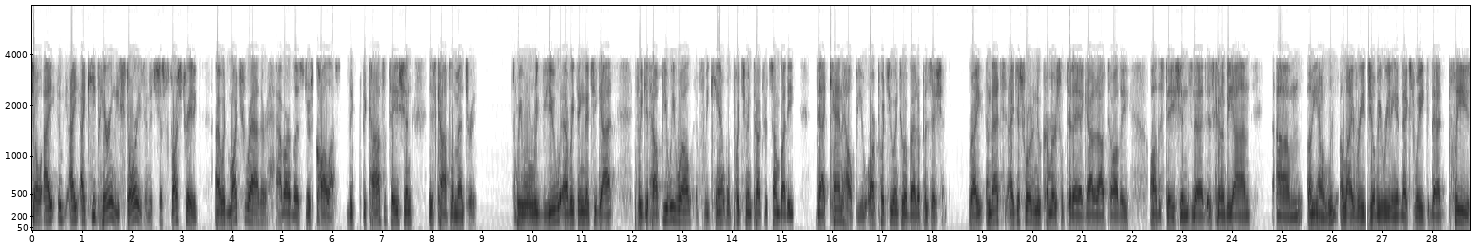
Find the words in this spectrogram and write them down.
So I, I I keep hearing these stories, and it's just frustrating. I would much rather have our listeners call us. The, the consultation is complimentary. We will review everything that you got. If we could help you, we will. If we can't, we'll put you in touch with somebody that can help you or put you into a better position. Right? And that's I just wrote a new commercial today. I got it out to all the all the stations that is going to be on um, oh, you know, a live read. You'll be reading it next week. That please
